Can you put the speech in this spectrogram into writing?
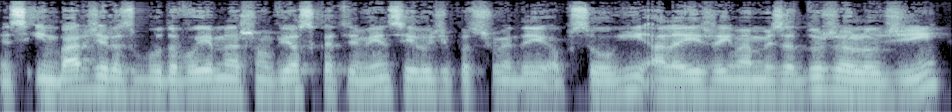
Więc im bardziej rozbudowujemy naszą wioskę, tym więcej ludzi potrzebujemy do jej obsługi, ale jeżeli mamy za dużo ludzi,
